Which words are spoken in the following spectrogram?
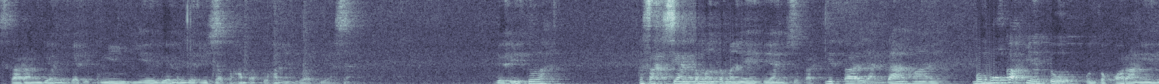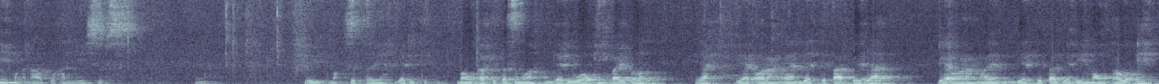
Sekarang dia menjadi penginjil, dia menjadi satu hamba Tuhan yang luar biasa. Jadi itulah kesaksian teman-temannya itu yang suka kita, yang damai, membuka pintu untuk orang ini mengenal Tuhan Yesus. Ya. Itu maksud saya. Jadi maukah kita semua menjadi walking Bible? Ya, biar orang lain lihat kita beda. Biar orang lain lihat kita jadi mau tahu, eh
